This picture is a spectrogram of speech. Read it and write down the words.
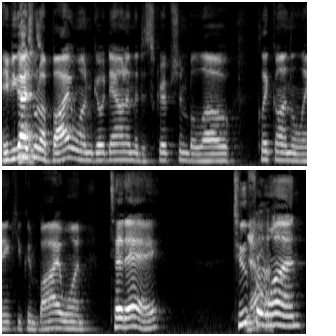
And if you guys want to buy one, go down in the description below, click on the link, you can buy one today. 2 for 1.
